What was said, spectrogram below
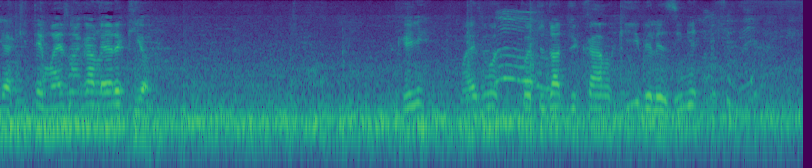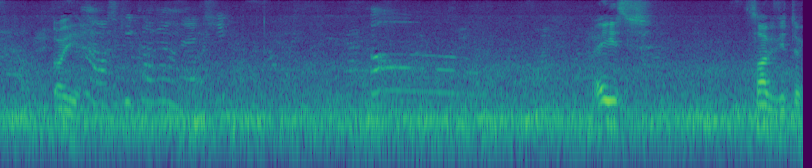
E aqui tem mais uma galera aqui, ó. Ok? Mais uma quantidade de carro aqui, belezinha. Deixa eu ver. Olha. Nossa, que caminhonete. Oh. É isso. Sobe, Vitor.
